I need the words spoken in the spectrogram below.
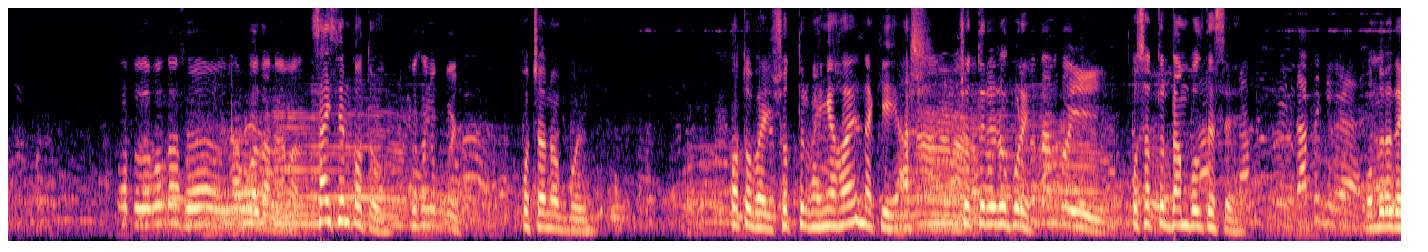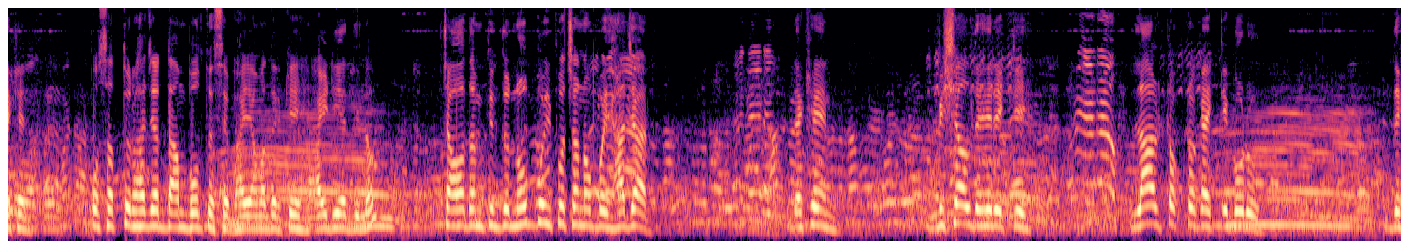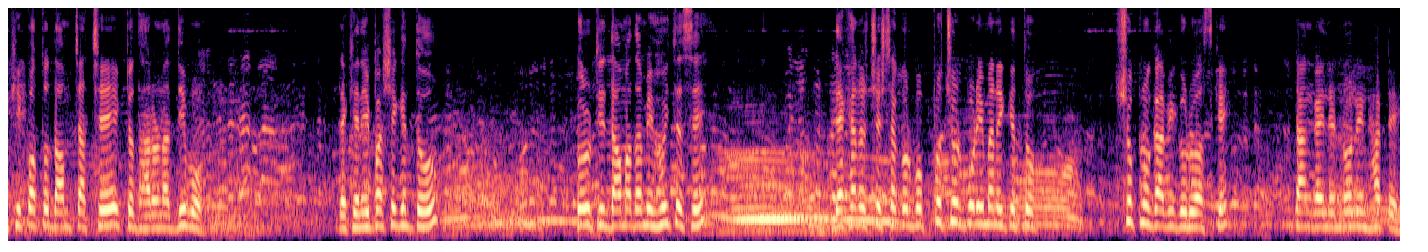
কত বলতেছে? নাম কথা না আমার। চাইছেন কত? পঁচানব্বই। পঁচানব্বই। কত ভাই সত্তর ভাঙা হয় নাকি আশ- সত্তরের উপরে? পঁচাত্তর দাম বলতেছে। বন্ধুরা দেখেন পঁচাত্তর হাজার দাম বলতেছে ভাই আমাদেরকে আইডিয়া দিল। চাওয়া দাম কিন্তু নব্বই পঁচানব্বই হাজার। দেখেন বিশাল দেহের একটি লাল টকটকা একটি গরু। দেখি কত দাম চাচ্ছে, একটু ধারণা দিব। দেখেন, এই পাশে কিন্তু গরুটির দামাদামি হইতেছে। দেখানোর চেষ্টা করব, প্রচুর পরিমাণে কিন্তু শুকনো গাবি গরু আজকে টাঙ্গাইলের নলিন হাটে।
